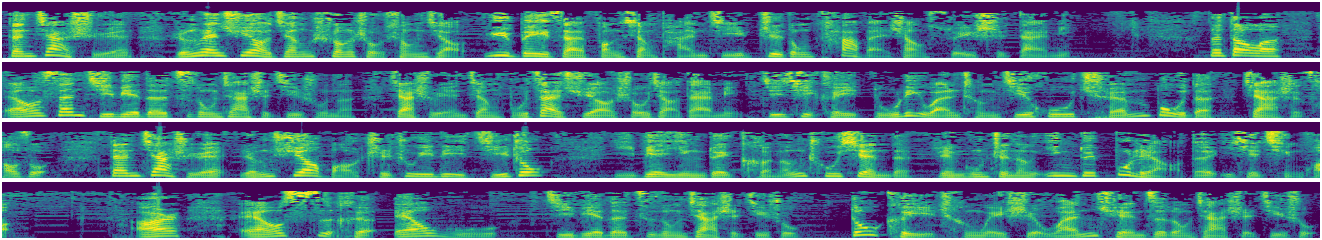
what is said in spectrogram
但驾驶员仍然需要将双手双脚预备在方向盘及制动踏板上，随时待命。那到了 L 三级别的自动驾驶技术呢，驾驶员将不再需要手脚待命，机器可以独立完成几乎全部的驾驶操作，但驾驶员仍需要保持注意力集中，以便应对可能出现的人工智能应对不了的一些情况。而 L 四和 L 五级别的自动驾驶技术都可以称为是完全自动驾驶技术。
